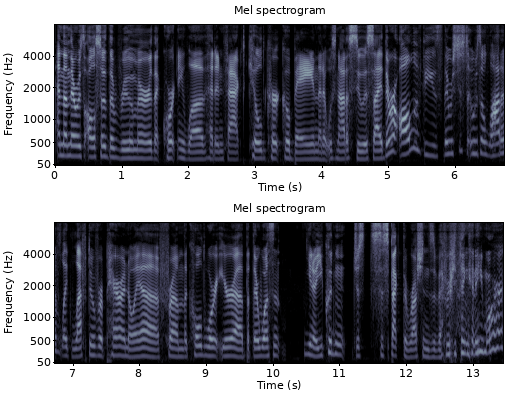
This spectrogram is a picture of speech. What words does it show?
and then there was also the rumor that Courtney Love had in fact killed Kurt Cobain, that it was not a suicide. There were all of these, there was just, it was a lot of like leftover paranoia from the Cold War era, but there wasn't. You know, you couldn't just suspect the Russians of everything anymore.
